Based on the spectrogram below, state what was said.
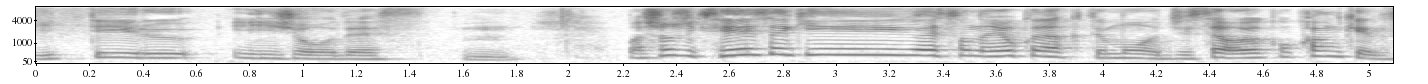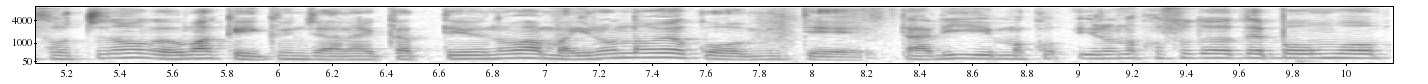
いっている印象です。うんまあ、正直成績がそんな良くなくても実際親子関係でそっちの方がうまくいくんじゃないかっていうのは、まあ、いろんな親子を見てたり、まあ、いろんな子育て本を、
